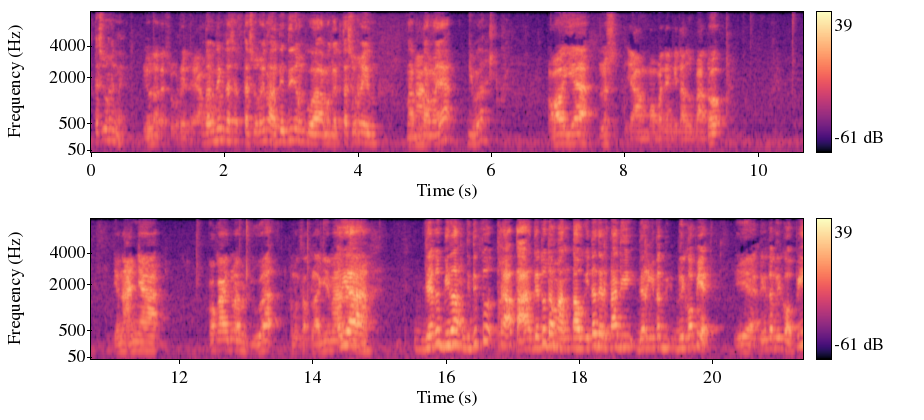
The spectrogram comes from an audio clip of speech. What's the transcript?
tes urin ya Dia udah tes urin ya. pertama dia minta tes urin lah. Dia, dia nyuruh gue sama Gatot tes urin. Nah, Nah. pertamanya gimana? Oh iya, terus yang momen yang kita lupa tuh dia nanya, kok kalian cuma berdua, teman satu lagi mana? oh iya. Dia tuh bilang jadi tuh ternyata dia tuh udah mantau kita dari tadi dari kita beli kopi ya? Iya. dari kita beli kopi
